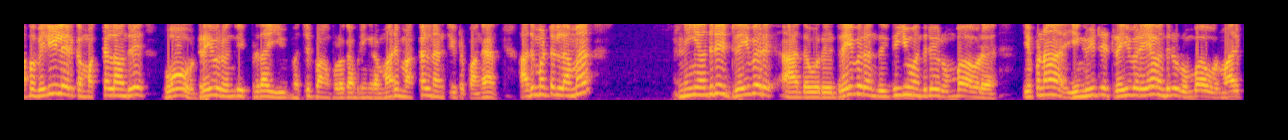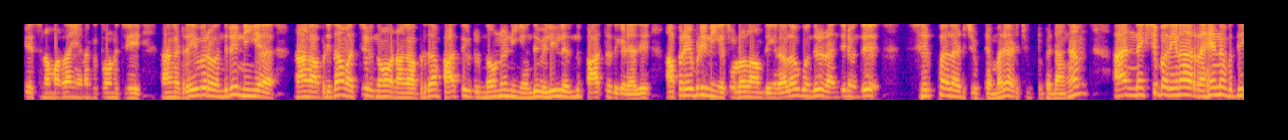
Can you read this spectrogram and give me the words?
அப்ப வெளியில இருக்க மக்கள்லாம் வந்து ஓ டிரைவர் வந்து இப்படிதான் வச்சிருப்பாங்க போல அப்படிங்கிற மாதிரி மக்கள் நினைச்சிட்டு இருப்பாங்க. அது மட்டும் இல்லாம நீங்க வந்துட்டு டிரைவர் அந்த ஒரு டிரைவர் அந்த இதையும் வந்துட்டு ரொம்ப ஒரு எப்படின்னா எங்க வீட்டு டிரைவரையே வந்துட்டு ரொம்ப ஒரு மாதிரி பேசுன மாதிரி தான் எனக்கு தோணுச்சு. நாங்க டிரைவரை வந்துட்டு நீங்க நாங்க அப்படிதான் வச்சிருந்தோம். நாங்க அப்படிதான் பாத்துக்கிட்டு இருந்தோம்னு நீங்க வந்து வெளியில இருந்து பார்த்தது கிடையாது. அப்புறம் எப்படி நீங்க சொல்லலாம் அப்படிங்கிற அளவுக்கு வந்து ரஞ்சினி வந்து செருப்பால அடிச்சு விட்ட மாதிரி அடிச்சு விட்டு போயிட்டாங்க. அண்ட் நெக்ஸ்ட் பாத்தீங்கன்னா ரஹனை பத்தி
